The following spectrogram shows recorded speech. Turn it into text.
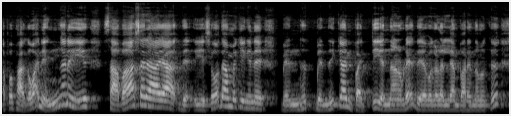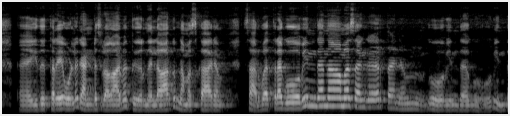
അപ്പോൾ ഭഗവാൻ എങ്ങനെ ഈ സപാശരായ യശോദാമ്മയ്ക്ക് ഇങ്ങനെ ബന്ധ ബന്ധിക്കാൻ പറ്റി എന്നാണ് ഇവിടെ ദേവകളെല്ലാം പറയുന്നത്. നമുക്ക് ഇത് ഇത്രയേ ഉള്ളൂ. രണ്ട് ശ്ലോകമായപ്പോൾ തീർന്നു. എല്ലാവർക്കും നമസ്കാരം. സർവത്ര ഗോവിന്ദ നാമ സങ്കീർത്തനം. ഗോവിന്ദ ഗോവിന്ദ.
